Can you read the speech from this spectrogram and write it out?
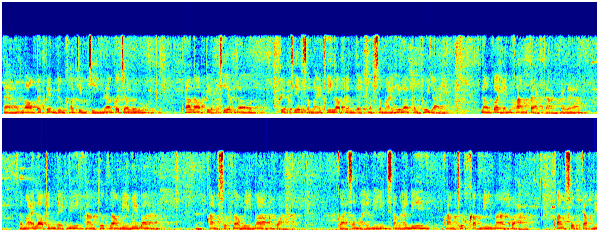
แต่ลองไปเป็นดูเข้าจริง ๆ แล้วก็จะรู้ ถ้าเราเปรียบเทียบเรา เปรียบเทียบสมัยที่เราเป็นเด็กกับสมัยที่เราเป็นผู้ใหญ่ เราก็เห็นความแตกต่างกันแล้ว สมัยเราเป็นเด็กนี่ความทุกข์เรามีไม่มาก ความสุขเรามีมากกว่า กว่าสมัยนี้ สมัยนี้ความทุกข์กับมีมากกว่า ความสุขกับมี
